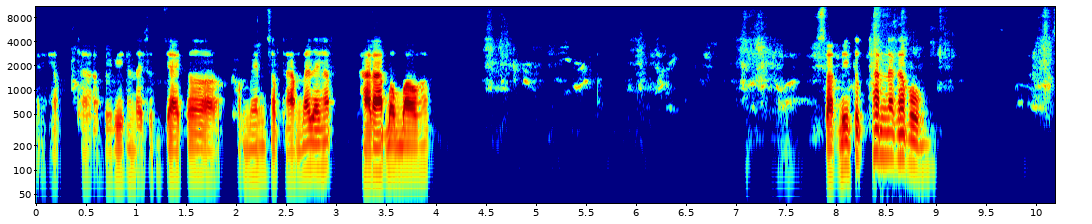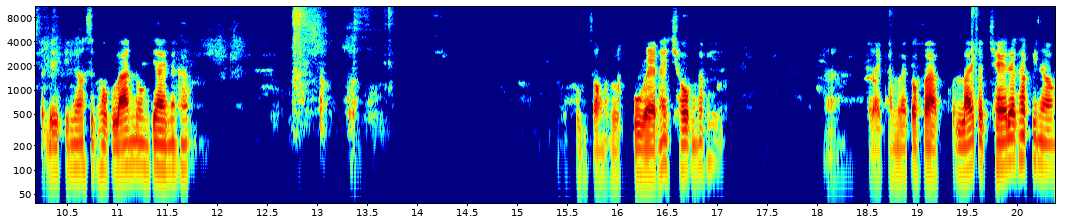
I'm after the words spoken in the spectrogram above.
นะครับถ้าพี่ๆท่านใดสนใจก็คอมเมนต์สอบถามได้เลยครับ พาราเบาๆครับ สวัสดีทุกท่านนะครับผม สวัสดีพี่น้อง 16 ล้านดวงใจนะครับ ผมส่งปูแหวนให้ชมครับพี่อะไรทำอะไรก็ฝากกดไลค์กดแชร์ด้วยครับพี่น้อง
